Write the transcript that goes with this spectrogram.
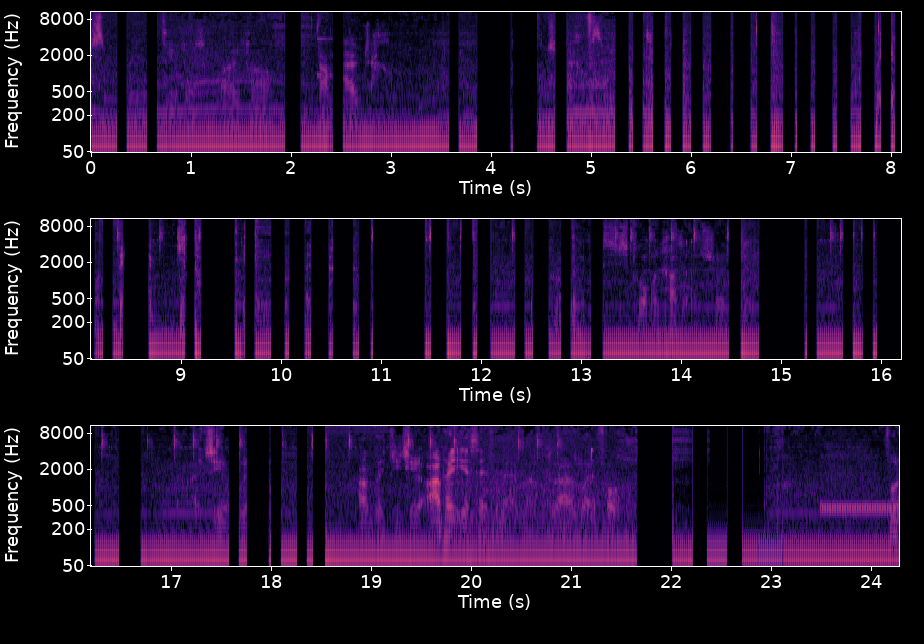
some my cards at the showing you. Right, so yeah, we're I played GTA. I played it yesterday for a bit because I was waiting for. For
